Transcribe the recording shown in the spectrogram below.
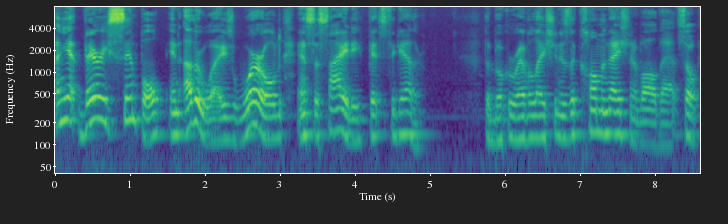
and yet very simple in other ways world and society fits together the book of Revelation is the culmination of all that. So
